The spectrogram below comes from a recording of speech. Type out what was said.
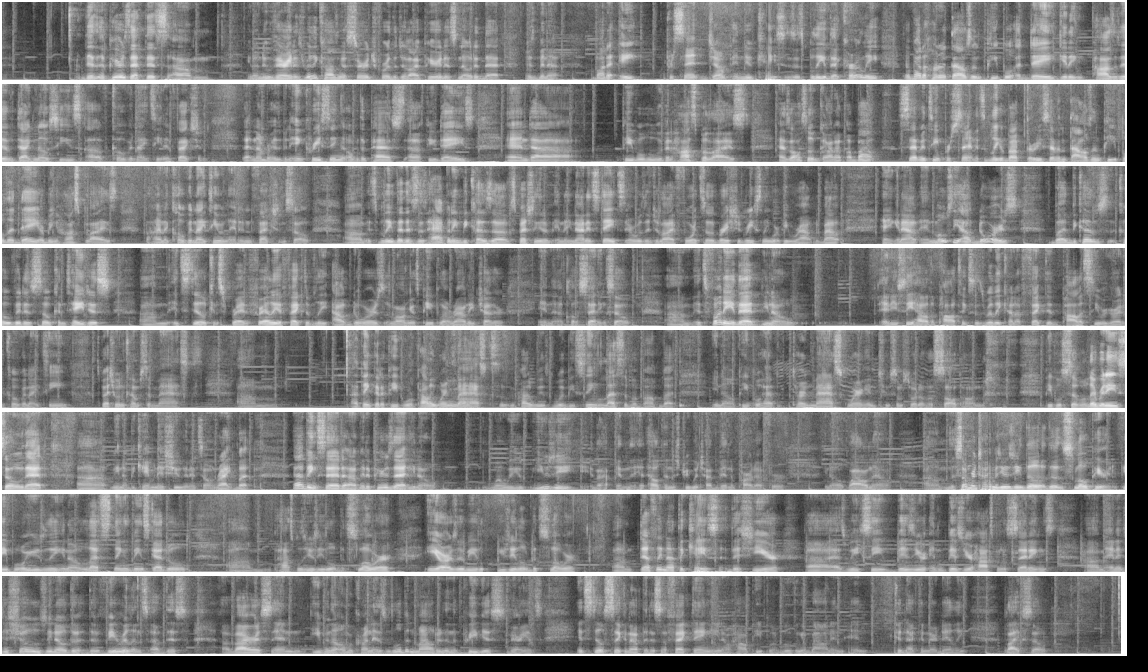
it appears that this um, you know new variant is really causing a surge for the July period. It's noted that there's been a about an eight percent jump in new cases. It's believed that currently there are about 100,000 people a day getting positive diagnoses of COVID 19 infection. That number has been increasing over the past uh, few days, and uh, people who have been hospitalized has also gone up about 17%. It's believed about 37,000 people a day are being hospitalized behind a COVID 19 related infection. So um, it's believed that this is happening because of, especially in the United States, there was a July 4th celebration recently where people were out and about hanging out and mostly outdoors. But because COVID is so contagious, um, it still can spread fairly effectively outdoors as long as people are around each other in a close setting. So um, it's funny that, you know, and you see how the politics has really kind of affected policy regarding COVID 19, especially when it comes to masks. Um, I think that if people were probably wearing masks, we probably would be seeing less of a bump. But you know, people have turned mask wearing into some sort of assault on people's civil liberties, so that uh, you know became an issue in its own right. But that being said, um, it appears that you know when we usually in the, in the health industry, which I've been a part of for you know a while now. Um, the summertime is usually the, the slow period. People are usually, you know, less things being scheduled. Um, hospitals usually a little bit slower. ERs will be usually a little bit slower. Um, definitely not the case this year uh, as we see busier and busier hospital settings. Um, and it just shows, you know, the, the virulence of this uh, virus. And even though Omicron is a little bit milder than the previous variants, it's still sick enough that it's affecting, you know, how people are moving about and, and conducting their daily life. So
